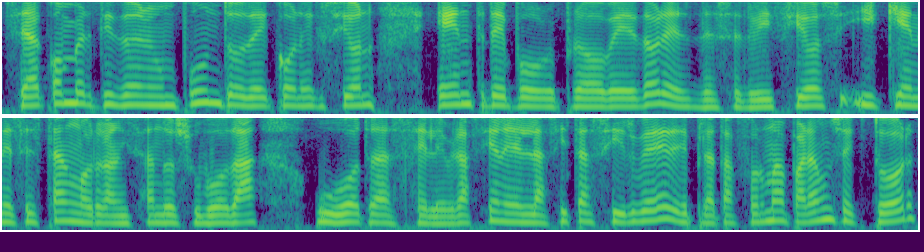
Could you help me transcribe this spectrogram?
se ha convertido en un punto de conexión entre proveedores de servicios y quienes están organizando su boda u otras celebraciones. La cita sirve de plataforma para un sector,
